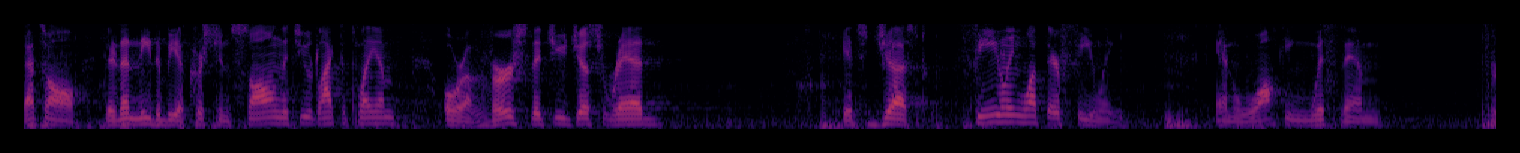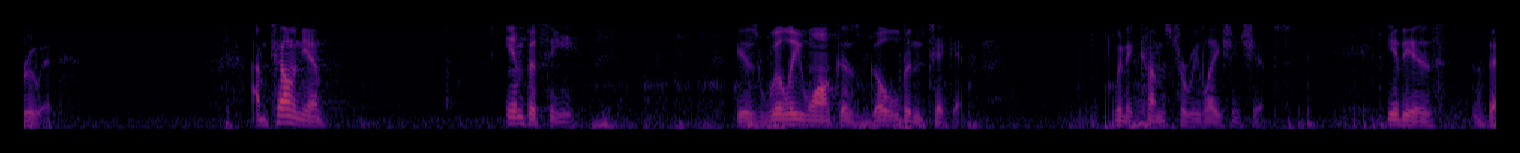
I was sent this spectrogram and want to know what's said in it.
That's all. There doesn't need to be a Christian song that you'd like to play them or a verse that you just read. It's just feeling what they're feeling and walking with them through it. I'm telling you, empathy is Willy Wonka's golden ticket when it comes to relationships. It is the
